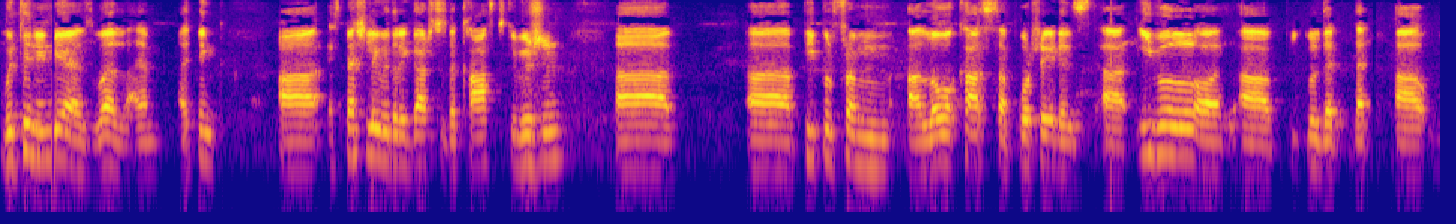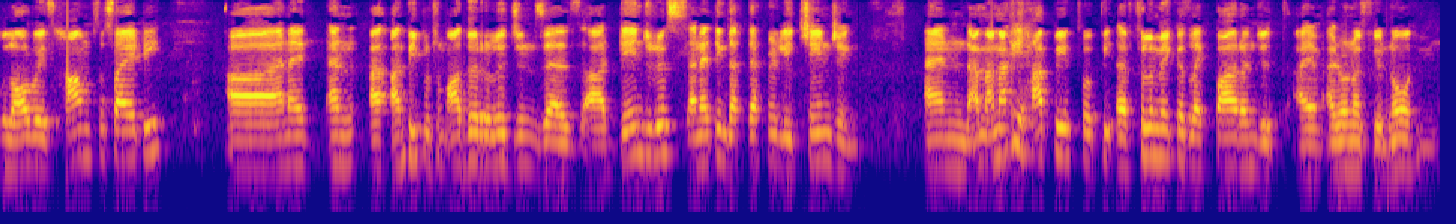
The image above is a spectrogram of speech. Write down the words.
within India as well. I, I think, uh, especially with regards to the caste division, uh, uh, people from uh, lower castes are portrayed as uh, evil or uh, people that that will always harm society, and I and and people from other religions as dangerous. And I think that's definitely changing. And I'm, I'm actually happy for filmmakers like Pa Ranjit. I I don't know if you know him,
